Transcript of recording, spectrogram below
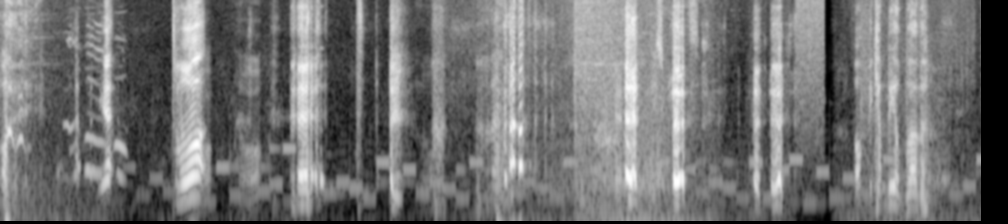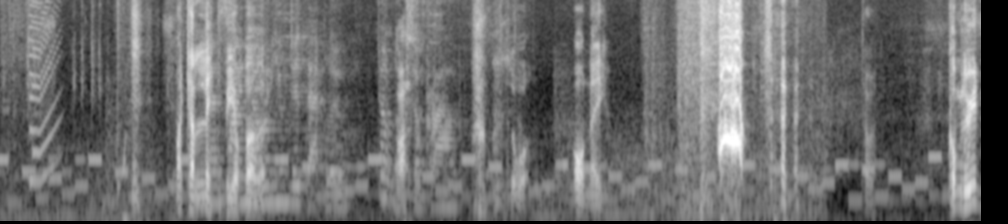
Oh. Ett, två, No. No. No. Okej, disconnect. Åh, vi kan be hoppa över. Man kan lätt be know över. You did that, Blue. Don't Va? look so proud. Så. Åh nej. Jag. Kommer du in?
